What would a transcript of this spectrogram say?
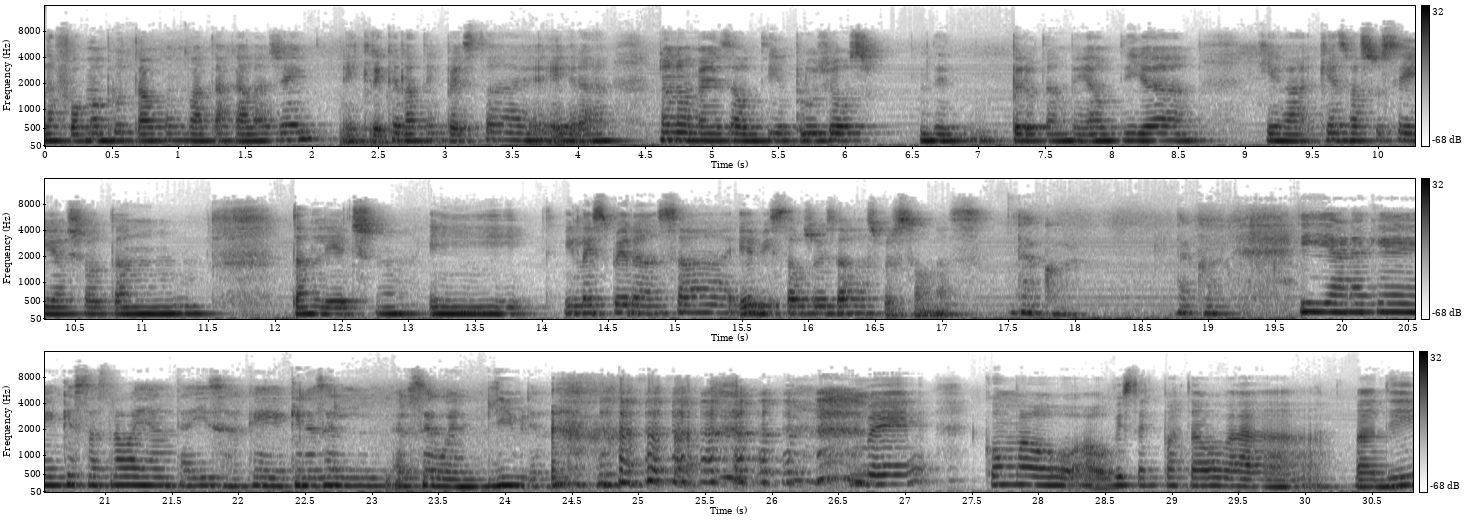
la forma brutal com va atacar la gent i crec que la tempesta era no només el dia plujós de, però també el dia que, va, que es va suceder això tan, tan lleig? I, i la esperança he vist als ulls de les persones. D'acord. D'acord. I ara que, que estàs treballant, Thaisa, que, quin és el, el següent llibre? Bé, com el, el Vicent Partau va, va dir,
